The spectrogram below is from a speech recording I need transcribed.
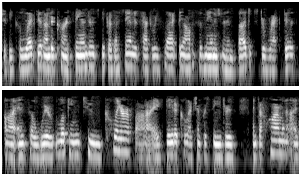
should be collected under current standards because our standards have to reflect the Office of Management and Budget's directive. Uh, and so we're looking to clarify data collection procedures and to harmonize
